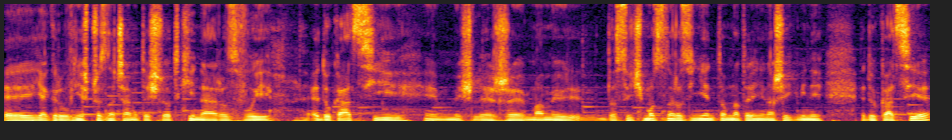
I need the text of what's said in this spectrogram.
E, Jak również przeznaczamy te środki na rozwój edukacji. E, Myślę, że mamy dosyć mocno rozwiniętą na terenie naszej gminy edukację.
